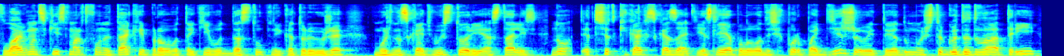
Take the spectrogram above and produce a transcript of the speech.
флагманские смартфоны, так и про вот такие вот доступные, которые уже, можно сказать, в истории остались. Но это все-таки как сказать, если Apple его до сих пор поддерживает, то я думаю, что года 2-3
